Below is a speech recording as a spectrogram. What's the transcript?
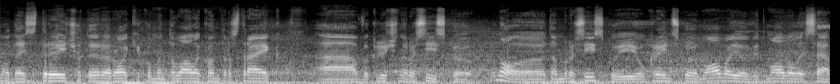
ну десь 3-4 роки коментувала Counter-Strike а, виключно російською, ну е, там російською і українською мовою, відмовилися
